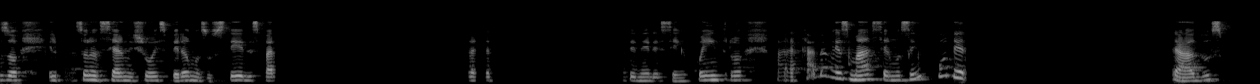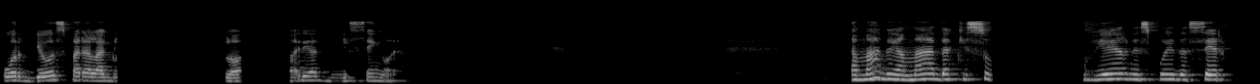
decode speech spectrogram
O pastor Anselmo Show, esperamos vocês para para ter esse encontro, para cada vez mais sermos empoderados por Deus para a glória do Senhor. Amado e amada, que su viernes pueda ser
